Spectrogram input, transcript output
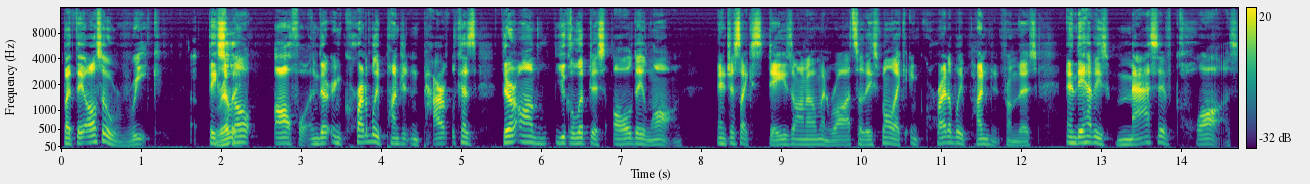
but they also reek. They Really? smell awful, and they're incredibly pungent and powerful because they're on eucalyptus all day long, and it just like stays on them and rots. So they smell like incredibly pungent from this, and they have these massive claws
